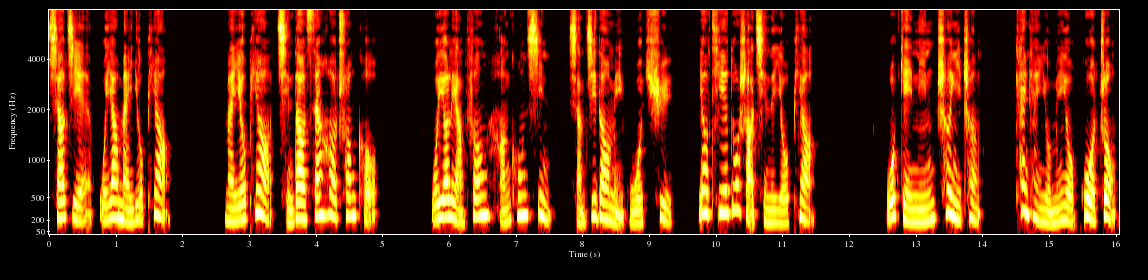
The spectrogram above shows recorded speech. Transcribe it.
小姐，我要买邮票。买邮票，请到三号窗口。我有两封航空信，想寄到美国去，要贴多少钱的邮票？我给您称一称，看看有没有过重。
